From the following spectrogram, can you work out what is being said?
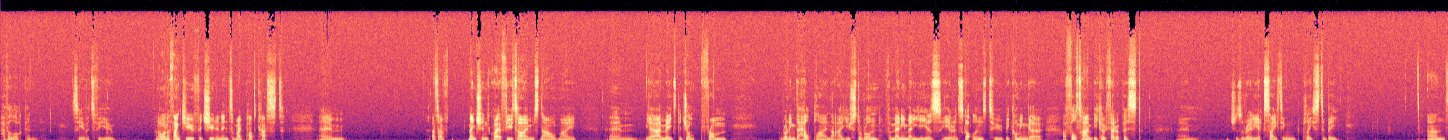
have a look and see if it's for you. And I want to thank you for tuning into my podcast. Um, as I've mentioned quite a few times now, my um, yeah, I made the jump from running the helpline that I used to run for many, many years here in Scotland to becoming a, a full time ecotherapist, um, which is a really exciting place to be. And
